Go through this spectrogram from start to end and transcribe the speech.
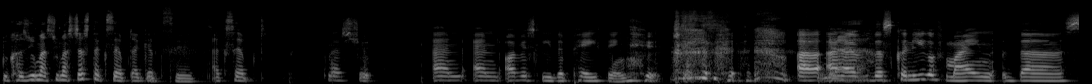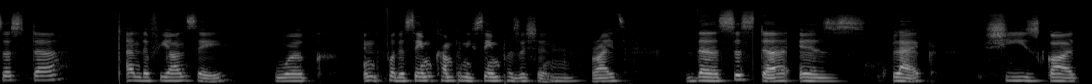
because you must you must just accept. I get Accept. accept. That's true. And and obviously the pay thing. uh, I have this colleague of mine, the sister and the fiance work in for the same company, same position, mm. right? The sister is black. She's got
